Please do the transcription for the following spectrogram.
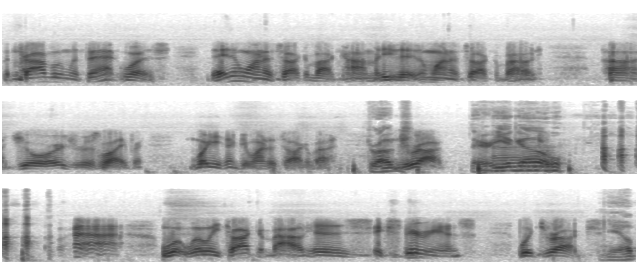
The problem with that was they didn't want to talk about comedy. They didn't want to talk about uh, George or his life. What do you think they wanted to talk about? Drugs. Drugs. There you go. what Will he talk about his experience with drugs. Yep.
